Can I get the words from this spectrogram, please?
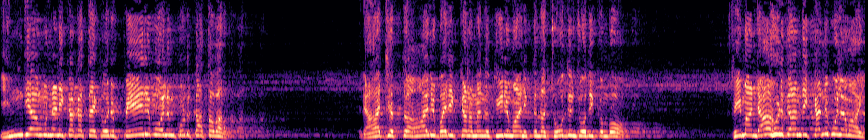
ഇന്ത്യ മുന്നണിക്കകത്തേക്ക് ഒരു പേര് പോലും കൊടുക്കാത്തവർ രാജ്യത്ത് ആര് ഭരിക്കണമെന്ന് തീരുമാനിക്കുന്ന ചോദ്യം ചോദിക്കുമ്പോ ശ്രീമാൻ രാഹുൽ ഗാന്ധിക്ക് അനുകൂലമായി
